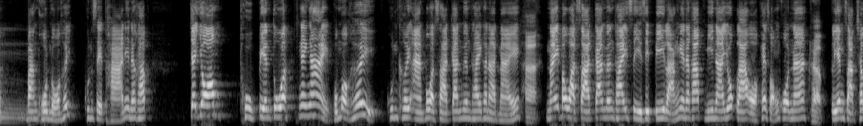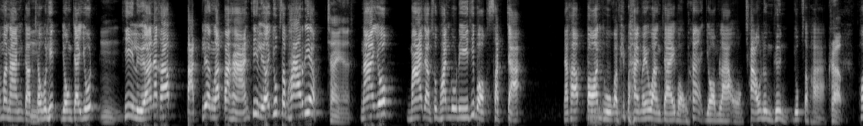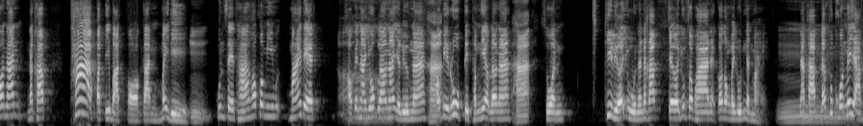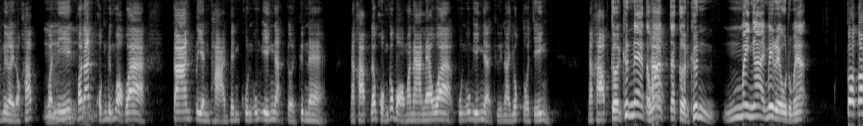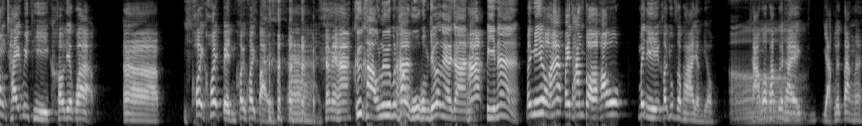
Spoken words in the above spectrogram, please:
บางคนบอกว่าเฮ้ยคุณเศรษฐาเนี่ยนะครับ จะยอมถูกเปลี่ยนตัวง่าย ๆ ผมบอกเฮ้ย คุณเคยอ่านประวัติศาสตร์การเมืองไทยขนาดไหน ฮะ ในประวัติศาสตร์การเมืองไทย 40 ปีหลังเนี่ยนะครับ มีนายกลาออกแค่ 2 คนนะครับ เกรียงศักดิ์ชมานันท์กับอืมชวลิตยงใจยุทธอืม ที่เหลือนะครับ ตัดเรื่องรัฐประหารที่เหลือยุบสภาเรียบ ใช่ฮะ นายกมาจากสุพรรณบุรีที่บอกสัจจะนะครับ ตอนอืมถูกอภิปรายไม่ไว้วางใจบอกว่ายอมลาออกเช้าลึ่งขึ้น ยุบสภา ครับ เพราะนั้นนะครับถ้าปฏิบัติต่อกันไม่ดี อืม คุณเศรษฐาเขาก็มีไม้เด็ดอ๋อ เขาเป็นนายกแล้วนะ อย่าลืมนะ ฮะ เขามีรูปติดทำเนียบแล้วนะ ฮะส่วนที่เหลืออยู่นะครับ เจอยุบสภาเนี่ยก็ต้องไปลุ้นกันใหม่อืม นะครับ แล้วทุกคนไม่อยากเหนื่อยหรอกครับ อืม วันนี้อืมเพราะฉะนั้นผมถึงบอกว่าการเปลี่ยนผ่านเป็นคุณอุ้งอิงเนี่ยเกิดขึ้นแน่นะครับ แล้วผมก็บอกมานานแล้วว่าคุณอุ้งอิงเนี่ยคือนายกตัวจริงนะครับ เกิดขึ้นแน่แต่ว่าฮะ จะเกิดขึ้นไม่ง่ายไม่เร็วถูกไหมฮะ ก็ต้องใช้วิธีเขาเรียกว่าอ่า ค่อยๆ เป็น ค่อยๆ ไปอ่าใช่ไหมฮะ คือข่าวลือมันเข้าฮะหูผมเยอะไงอาจารย์ ฮะ ปีหน้าไม่มีหรอกฮะ ไปทำต่อเขาไม่ดีเขายุบสภาอย่างเดียว อ๋อถามว่าพรรคเพื่อไทยอยากเลือกตั้งไหม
